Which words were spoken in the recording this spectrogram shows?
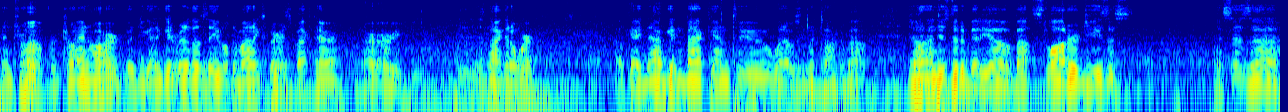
and Trump for trying hard, but you got to get rid of those evil demonic spirits back there, or it's not going to work. Okay, now getting back into what I was going to talk about. Jonathan just did a video about slaughter Jesus. It says, uh,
